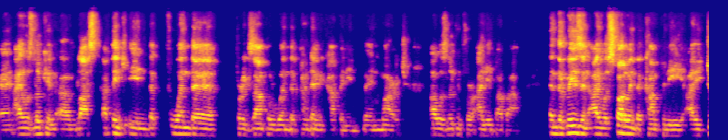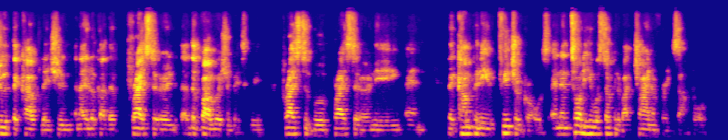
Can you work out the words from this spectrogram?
and I was looking um, last, I think in the when the, for example, when the pandemic happened in, in March, I was looking for Alibaba. And the reason I was following the company, I do the calculation and I look at the price to earn, the valuation basically, price to book, price to earning, and the company future growth. And then Tony, he was talking about China, for example.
